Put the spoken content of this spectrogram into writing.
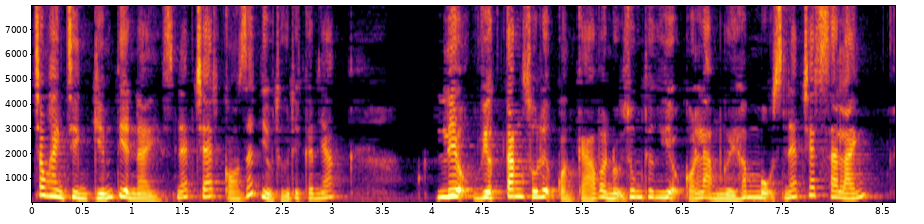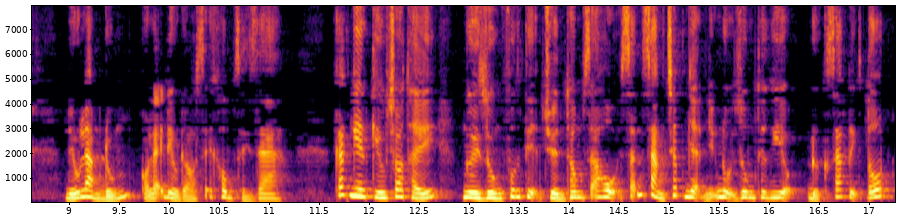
Trong hành trình kiếm tiền này, Snapchat có rất nhiều thứ để cân nhắc. Liệu việc tăng số lượng quảng cáo và nội dung thương hiệu có làm người hâm mộ Snapchat xa lánh? Nếu làm đúng, có lẽ điều đó sẽ không xảy ra. Các nghiên cứu cho thấy người dùng phương tiện truyền thông xã hội sẵn sàng chấp nhận những nội dung thương hiệu được xác định tốt.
